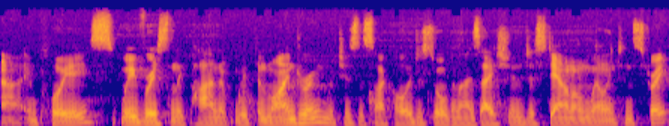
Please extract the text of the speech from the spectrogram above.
uh, employees. We've recently partnered with the Mind Room, which is a psychologist organisation just down on Wellington Street,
